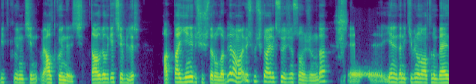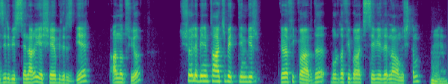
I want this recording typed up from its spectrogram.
Bitcoin için ve altcoin'ler için dalgalı geçebilir. Hatta yeni düşüşler olabilir ama 3,5 aylık sürecin sonucunda e, yeniden 2016'nın benzeri bir senaryo yaşayabiliriz diye anlatıyor. Şöyle benim takip ettiğim bir grafik vardı. Burada Fibonacci seviyelerini almıştım. Hı hı.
